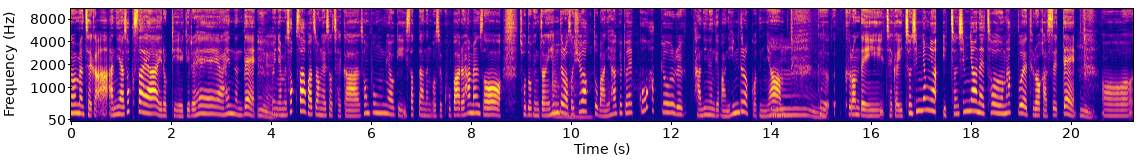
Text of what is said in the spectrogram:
그러면 제가 아, 아니야 석사야 이렇게 얘기를 해야 했는데 예. 왜냐하면 석사 과정에서 제가 성폭력이 있었다는 것을 고발을 하면서 저도 굉장히 힘들어서 아. 휴학도 많이 하기도 했고 학교를 다니는 게 많이 힘들었거든요. 음. 그 그런데 이 제가 2016년 2010년에 처음 학부에 들어갔을 때 음. 어.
